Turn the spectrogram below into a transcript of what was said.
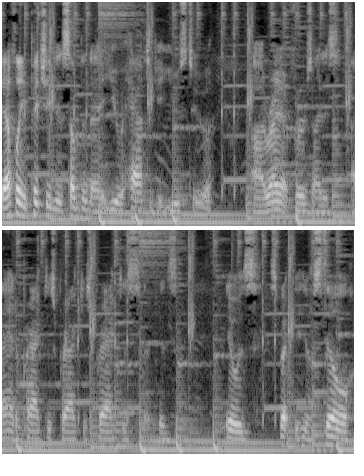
Definitely pitching is something that you have to get used to. Uh, right at first, I just I had to practice, practice, practice because it was you know still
